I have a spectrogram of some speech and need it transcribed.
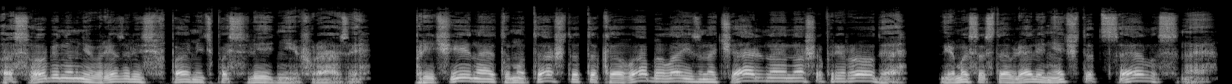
Особенно мне врезались в память последние фразы. Причина этому та, что такова была изначальная наша природа, и мы составляли нечто целостное.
